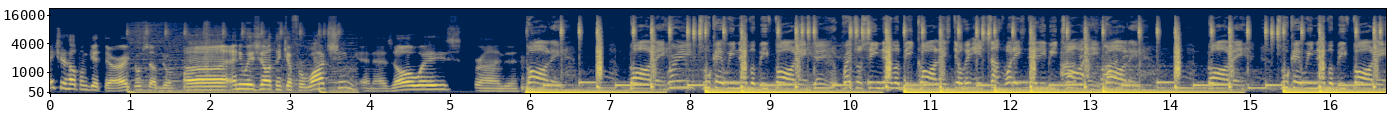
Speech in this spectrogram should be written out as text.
Make sure to help him get there, alright? Go sub to him. Uh, anyways, y'all, thank y'all for watching. And as always, grinding. Ballin', ballin'. 2K, we never be falling. Retro, she never be calling. Still hitting shots while they steady be taunting. Ballin', ballin'. 2K, we never be falling.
